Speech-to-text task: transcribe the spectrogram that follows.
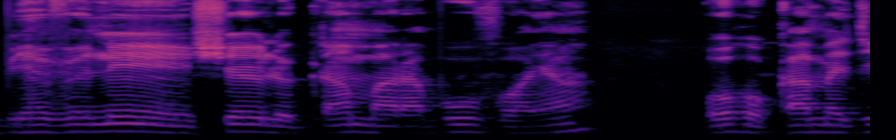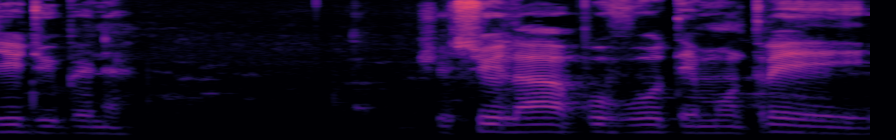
Bienvenue chez le grand marabout voyant au Hokamedi du Bénin. Je suis là pour vous démontrer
